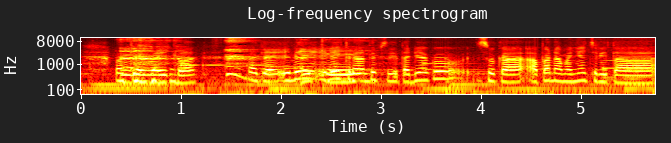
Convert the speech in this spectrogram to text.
Oke, baiklah. Oke, ini ini Oke. kreatif sih. Tadi aku suka apa namanya cerita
